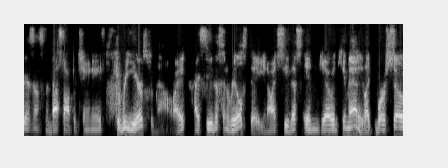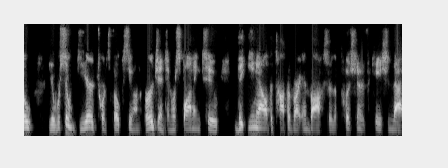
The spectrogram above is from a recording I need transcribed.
business and the best opportunities three years from now, right? I see this in real estate. You know, I see this in, you know, in humanity. Like we're so, you know, we're so geared towards focusing on urgent and responding to the email at the top of our inbox or the push notification that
